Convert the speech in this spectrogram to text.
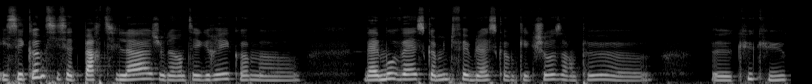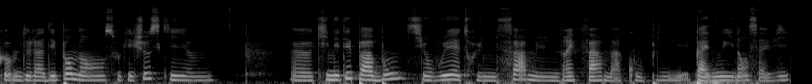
Et c'est comme si cette partie-là, je l'ai intégrée comme euh, ben, mauvaise, comme une faiblesse, comme quelque chose un peu euh, euh, cucu, comme de la dépendance ou quelque chose qui, qui n'était pas bon si on voulait être une femme, une vraie femme accomplie, épanouie dans sa vie.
